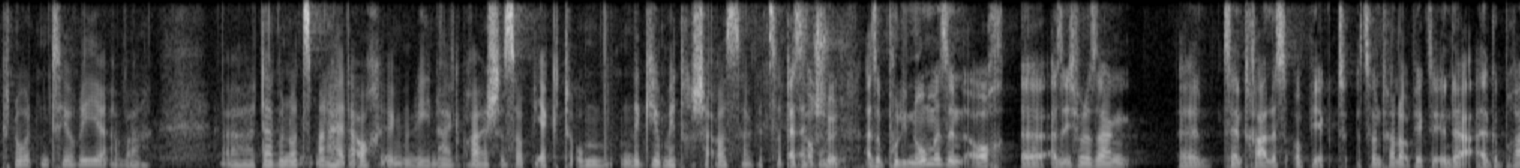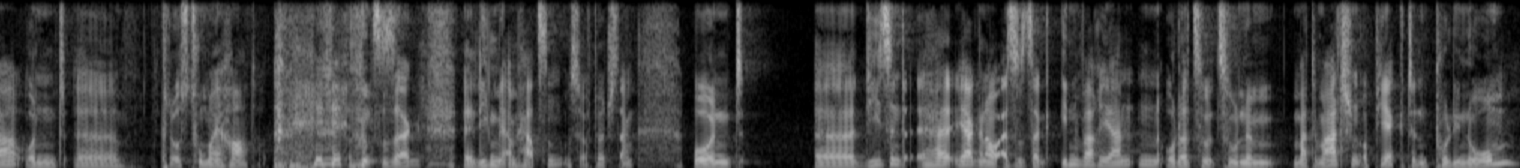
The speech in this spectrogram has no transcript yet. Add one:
Knotentheorie, aber äh, da benutzt man halt auch irgendwie ein algebraisches Objekt, um eine geometrische Aussage zu treffen. Das ist auch schön. Also Polynome sind auch, äh, also ich würde sagen, äh, zentrales Objekt, zentrale Objekte in der Algebra und äh, close to my heart, sozusagen, äh, liegen mir am Herzen, muss ich auf Deutsch sagen. Und äh, die sind, äh, ja genau, also sozusagen Invarianten oder zu, zu einem mathematischen Objekt, ein Polynom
